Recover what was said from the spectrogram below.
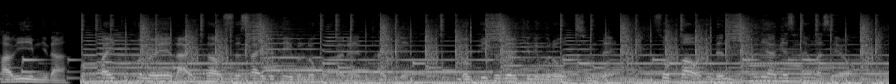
4위입니다. 화이트 컬러의 라이트하우스 사이드 테이블로 공간을 밝게 높이 조절 기능으로 침대, 소파 어디든 편리하게 사용하세요.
